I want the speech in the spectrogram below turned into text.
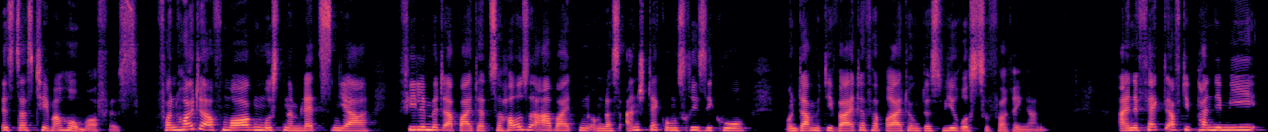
ist das Thema Homeoffice. Von heute auf morgen mussten im letzten Jahr viele Mitarbeiter zu Hause arbeiten, um das Ansteckungsrisiko und damit die Weiterverbreitung des Virus zu verringern. Ein Effekt auf die Pandemie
